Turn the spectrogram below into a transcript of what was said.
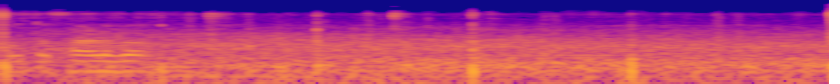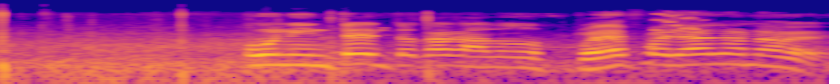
puto sordo. Un intento cagado. ¿Puedes follarlo una vez?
